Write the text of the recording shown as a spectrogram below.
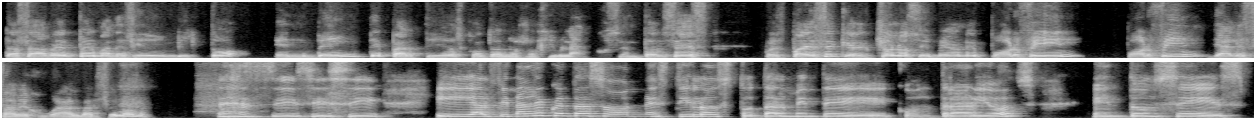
tras haber permanecido invicto en 20 partidos contra los rojiblancos. Entonces, pues parece que el Cholo Simeone por fin, por fin, ya le sabe jugar al Barcelona. Sí, sí, sí. Y al final de cuentas son estilos totalmente contrarios. Entonces,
